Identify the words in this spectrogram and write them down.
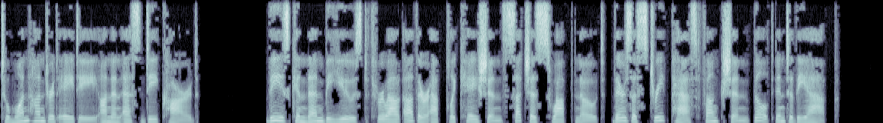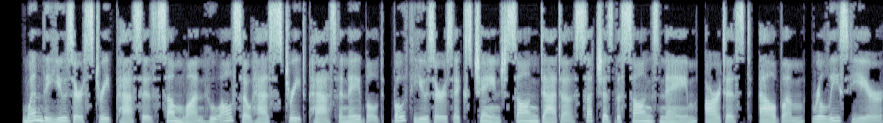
to 180 on an SD card. These can then be used throughout other applications such as SwapNote. There's a StreetPass function built into the app. When the user StreetPasses someone who also has StreetPass enabled, both users exchange song data such as the song's name, artist, album, release year,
